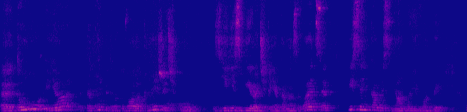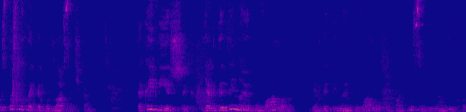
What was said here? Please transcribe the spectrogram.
Е, Тому я таку підготувала книжечку з її збірочки, яка називається Пісенька весняної води. Ось послухайте, будь ласочка, такий віршик, як дитиною бувало, як дитиною бувало, упаду собі на лихо.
